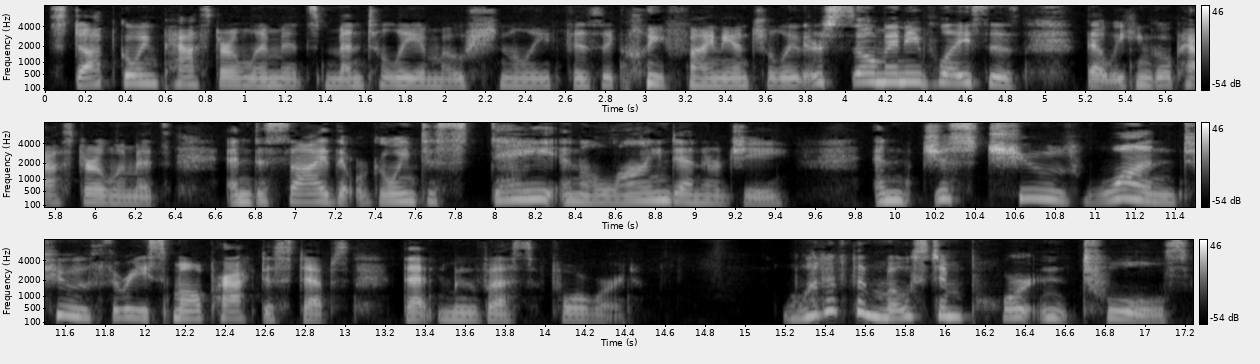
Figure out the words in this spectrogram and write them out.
stop going past our limits mentally, emotionally, physically, financially. There's so many places that we can go past our limits and decide that we're going to stay in aligned energy and just choose one, two, three small practice steps that move us forward one of the most important tools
